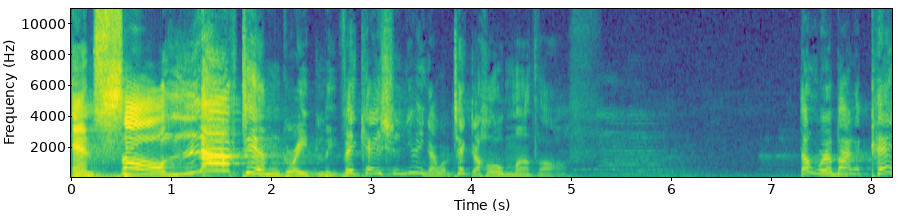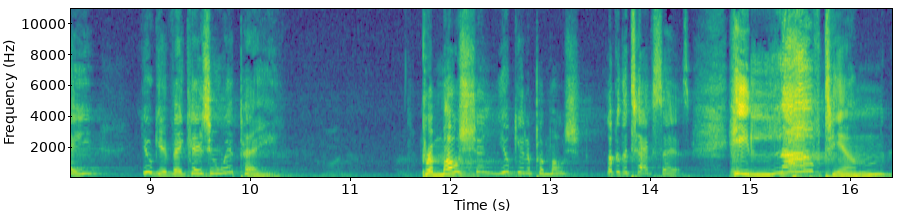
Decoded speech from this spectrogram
And Saul loved him greatly. Vacation, you ain't got to take the whole month off. Don't worry about it. Pay, you get vacation with pay. Promotion, you get a promotion. Look what the text says. He loved him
